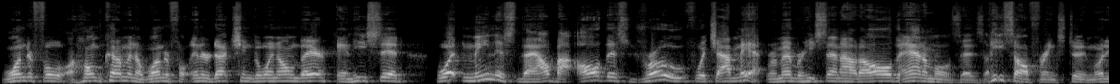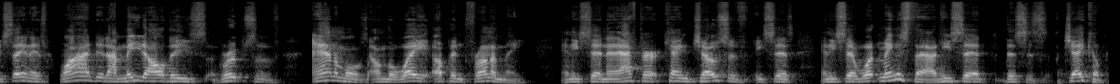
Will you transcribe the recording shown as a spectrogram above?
wonderful a homecoming, a wonderful introduction going on there. And he said, what meanest thou by all this drove which I met? Remember, he sent out all the animals as peace offerings to him. What he's saying is, why did I meet all these groups of animals on the way up in front of me. And he said, and after came Joseph, he says, and he said, what meanest thou? And he said, this is Jacob.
